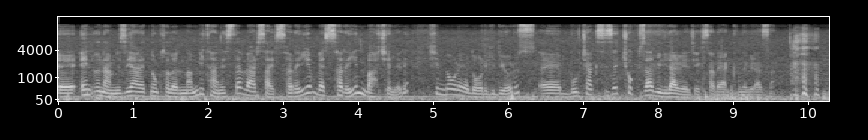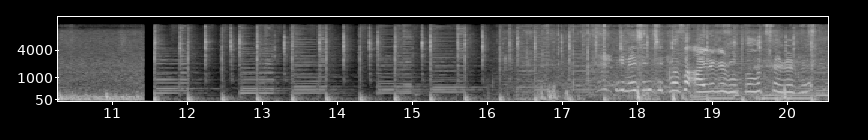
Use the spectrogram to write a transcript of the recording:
Ee, en önemli ziyaret noktalarından bir tanesi de Versailles Sarayı ve sarayın bahçeleri. Şimdi oraya doğru gidiyoruz. Ee, Burçak size çok güzel bilgiler verecek saray hakkında birazdan. Güneşin çıkması ayrı bir mutluluk sebebi.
